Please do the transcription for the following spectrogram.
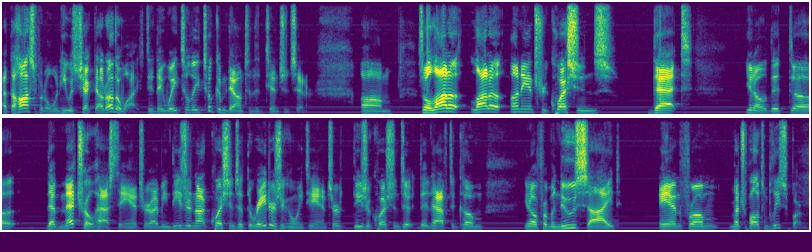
at the hospital when he was checked out? Otherwise, did they wait till they took him down to the detention center? Um, so a lot of lot of unanswered questions that you know that uh, that Metro has to answer. I mean, these are not questions that the Raiders are going to answer. These are questions that, that have to come, you know, from a news side and from Metropolitan Police Department.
